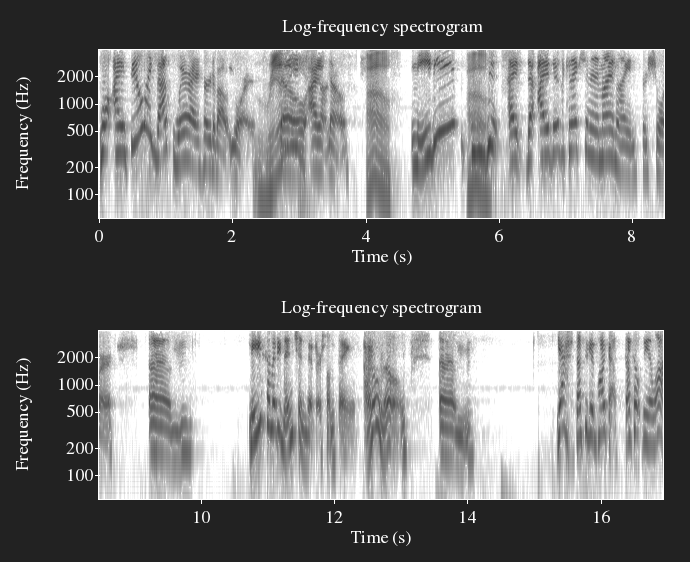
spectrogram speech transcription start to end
well, I feel like that's where I heard about yours. really? So I don't know. oh, Maybe. Oh. I, the, I, there's a connection in my mind for sure. Um, maybe somebody mentioned it or something. I don't know. Um, yeah, that's a good podcast. That's helped me a lot.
